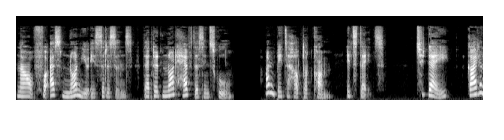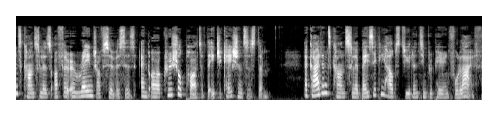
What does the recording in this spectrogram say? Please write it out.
Now, for us non US citizens that did not have this in school, on betterhelp.com it states Today, guidance counselors offer a range of services and are a crucial part of the education system. A guidance counselor basically helps students in preparing for life.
